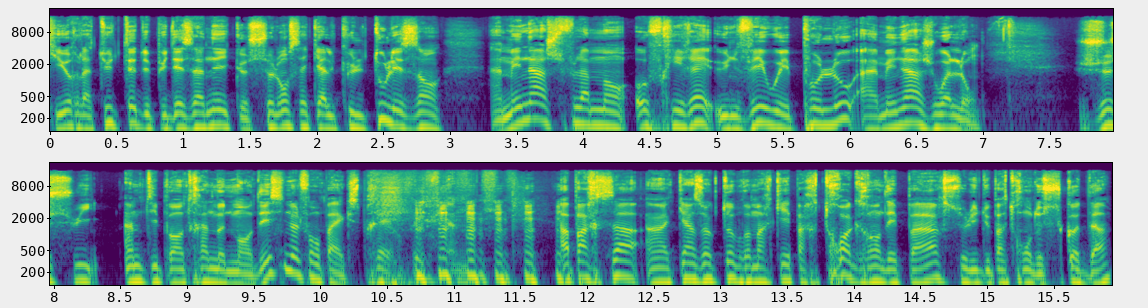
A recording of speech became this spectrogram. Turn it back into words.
qui hurle à tue-tête depuis des années que selon ses calculs tous les ans, un ménage flamand offrirait une VW Polo à un ménage wallon. Je suis un petit peu en train de me demander s'ils ne le font pas exprès. en fait, finalement. à part ça, un 15 octobre marqué par trois grands départs, celui du patron de Skoda,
